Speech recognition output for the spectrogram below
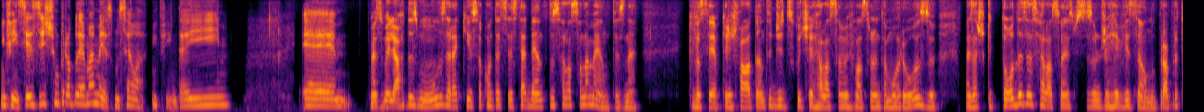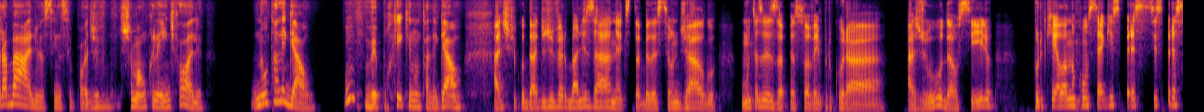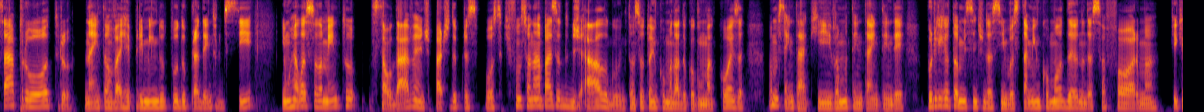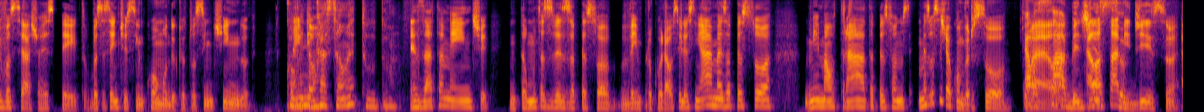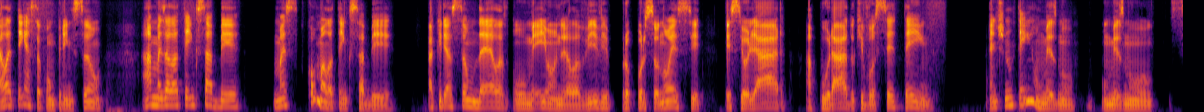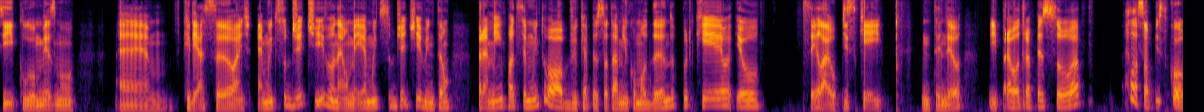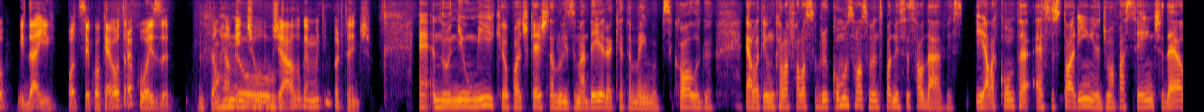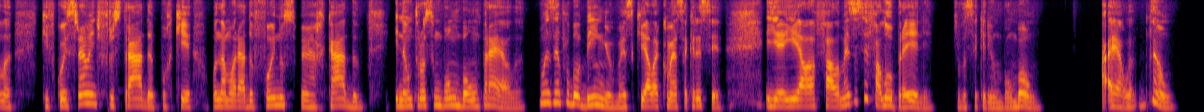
Enfim, se existe um problema mesmo, sei lá. Enfim, daí. É... Mas o melhor dos mundos era que isso acontecesse até dentro dos relacionamentos, né? Que você, que a gente fala tanto de discutir relação e relacionamento amoroso, mas acho que todas as relações precisam de revisão no próprio trabalho, assim, você pode chamar um cliente e falar, olha, não tá legal. Vamos ver por que que não tá legal? A dificuldade de verbalizar, né, de estabelecer um diálogo. Muitas vezes a pessoa vem procurar ajuda, auxílio, porque ela não consegue express se expressar para o outro, né? Então vai reprimindo tudo para dentro de si. E um relacionamento saudável, a gente parte do pressuposto que funciona na base do diálogo. Então, se eu tô incomodado com alguma coisa, vamos sentar aqui, vamos tentar entender por que, que eu tô me sentindo assim. Você tá me incomodando dessa forma. O que, que você acha a respeito? Você sente esse incômodo que eu tô sentindo? Comunicação então, é tudo. Exatamente. Então, muitas vezes a pessoa vem procurar auxílio assim, ah, mas a pessoa me maltrata, a pessoa não sei. Mas você já conversou? ela, ela sabe disso. Ela sabe disso. Ela tem essa compreensão. Ah, mas ela tem que saber. Mas como ela tem que saber? A criação dela, o meio onde ela vive, proporcionou esse, esse olhar apurado que você tem. A gente não tem o mesmo, o mesmo ciclo, o mesmo é, criação. É muito subjetivo, né? O meio é muito subjetivo. Então, para mim pode ser muito óbvio que a pessoa tá me incomodando porque eu, eu sei lá, eu pisquei, entendeu? E para outra pessoa, ela só piscou. E daí? Pode ser qualquer outra coisa. Então, realmente, no... o diálogo é muito importante. É, no New Me, que é o podcast da Luísa Madeira, que é também uma psicóloga, ela tem um que ela fala sobre como os relacionamentos podem ser saudáveis. E ela conta essa historinha de uma paciente dela que ficou extremamente frustrada porque o namorado foi no supermercado e não trouxe um bombom para ela. Um exemplo bobinho, mas que ela começa a crescer. E aí ela fala: Mas você falou para ele que você queria um bombom? A ela, não.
